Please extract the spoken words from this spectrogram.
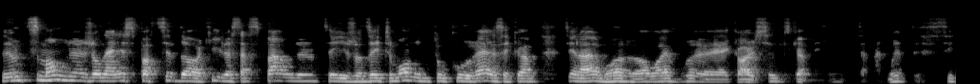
C'est un petit monde, un journaliste sportif de hockey, là, ça se parle. je veux dire, tout le monde est au courant. C'est comme, tiens là, moi, ah ouais, moi, euh, Carlson, c'est comme, puis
